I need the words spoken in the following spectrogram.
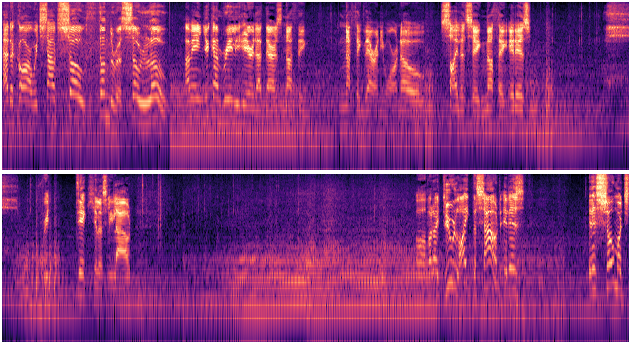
had a car which sounds so thunderous, so low. I mean, you can really hear that there's nothing, nothing there anymore. No silencing, nothing. It is ridiculously loud. But I do like the sound. It is it is so much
